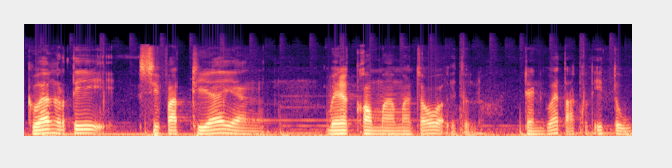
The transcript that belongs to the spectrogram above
gue ngerti sifat dia yang welcome sama cowok gitu loh. Dan gue takut itu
